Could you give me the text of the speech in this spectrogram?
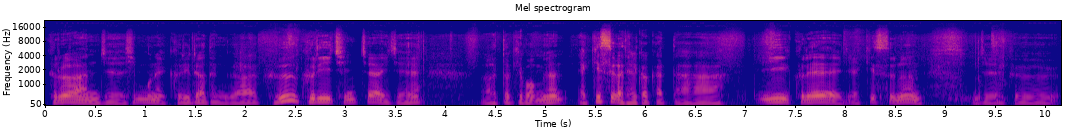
그러한 이제 신문의 글이라든가 그 글이 진짜 이제 어떻게 보면 엑기스가 될 것 같다. 이 글의 엑기스는 이제 그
